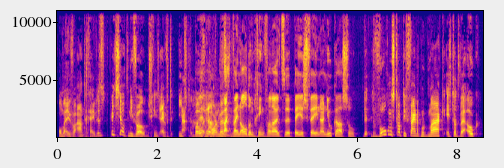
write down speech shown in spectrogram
om even aan te geven. Dat is een beetje hetzelfde niveau. Misschien is Everton iets boven Ja, Bournemouth. Wij- Wijnaldum ging vanuit eh, PSV naar Newcastle. De, de volgende stap die Feyenoord moet maken is dat wij ook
